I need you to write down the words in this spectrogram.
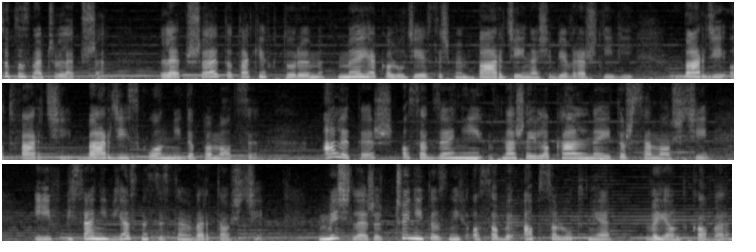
Co to znaczy lepsze? Lepsze to takie, w którym my jako ludzie jesteśmy bardziej na siebie wrażliwi, bardziej otwarci, bardziej skłonni do pomocy, ale też osadzeni w naszej lokalnej tożsamości i wpisani w jasny system wartości. Myślę, że czyni to z nich osoby absolutnie wyjątkowe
